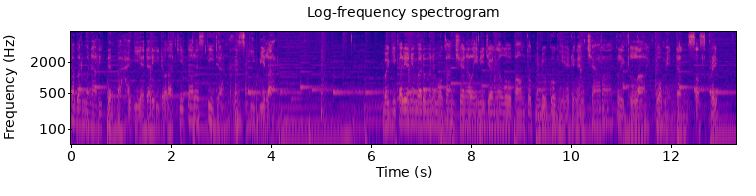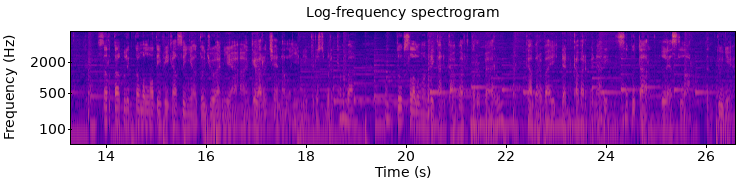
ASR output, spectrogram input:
Kabar menarik dan bahagia dari idola kita Lesti dan Rizky Bilar. Bagi kalian yang baru menemukan channel ini Jangan lupa untuk mendukungnya dengan cara klik like, komen, dan subscribe serta klik tombol notifikasinya tujuannya agar channel ini terus berkembang untuk selalu memberikan kabar terbaru, kabar baik dan kabar menarik seputar Leslar tentunya.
